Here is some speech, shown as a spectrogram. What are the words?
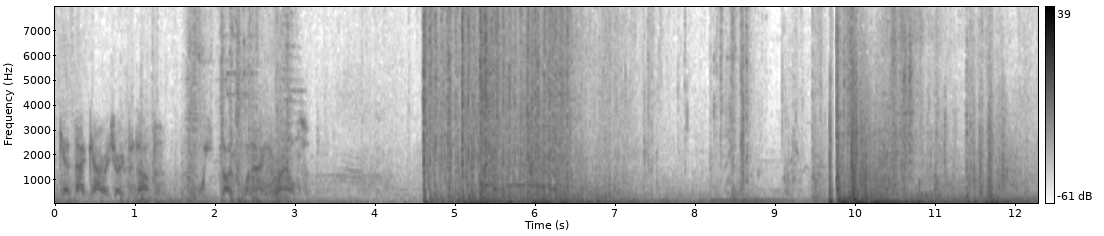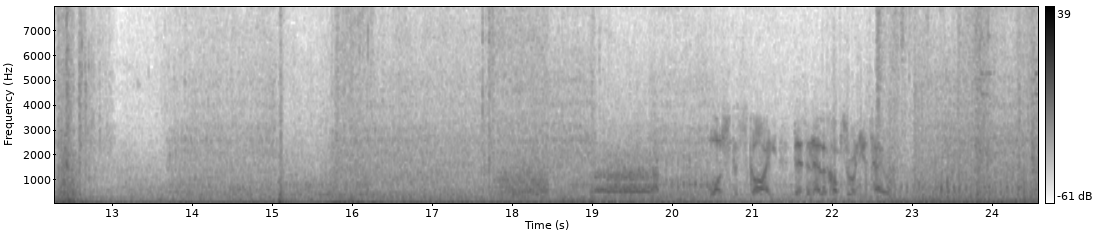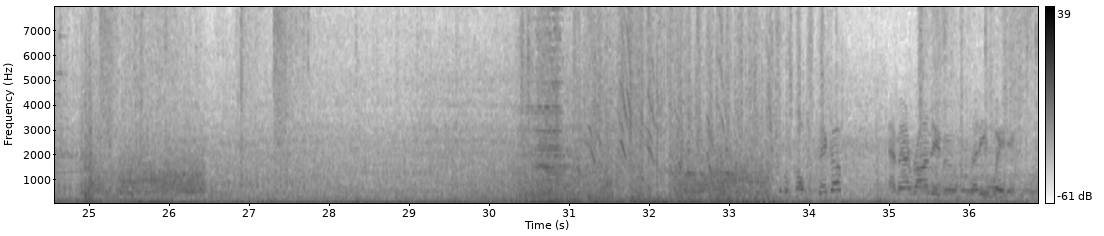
Get that garage opened up. We don't want to Ready, waiting.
